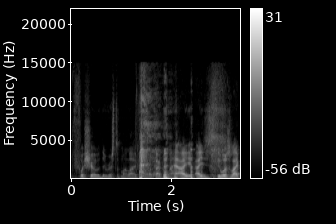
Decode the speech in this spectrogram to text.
for sure the rest of my life. In the back of my head. I, I, it was like,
